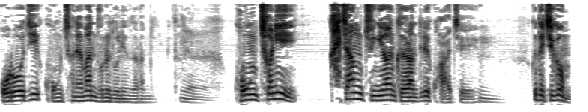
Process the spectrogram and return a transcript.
오로지 공천에만 눈을 돌리는 사람들입니다. 예. 공천이 가장 중요한 그 사람들의 과제예요. 음. 근데 지금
